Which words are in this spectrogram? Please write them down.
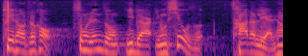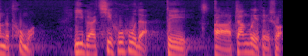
退朝之后，宋仁宗一边用袖子擦着脸上的吐沫，一边气呼呼地对啊张贵妃说：“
